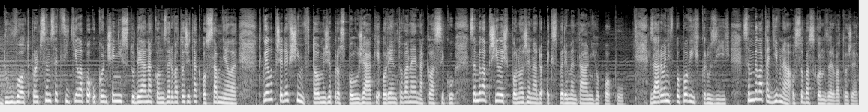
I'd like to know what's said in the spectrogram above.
Důvod, proč jsem se cítila po ukončení studia na konzervatoři tak osaměle, tkvěl především v tom, že pro spolužáky orientované na klasiku jsem byla příliš ponořena do experimentálního popu. Zároveň v popových kruzích jsem byla ta divná osoba z konzervatoře.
